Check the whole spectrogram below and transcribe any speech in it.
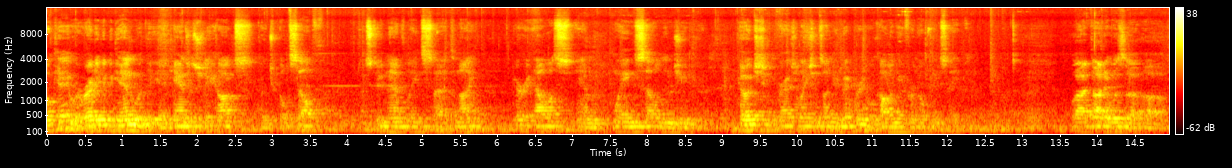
Okay, we're ready to begin with the Kansas Jayhawks, Coach Bill Self, student athletes uh, tonight, Perry Ellis and Wayne Selden Jr. Coach, congratulations on your victory. We'll call on you for an opening statement. Well, I thought it was, uh, uh,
